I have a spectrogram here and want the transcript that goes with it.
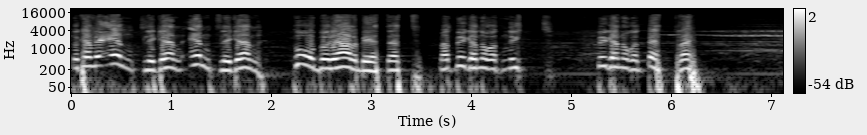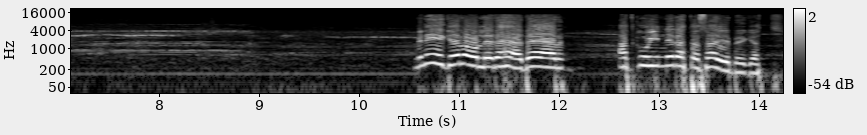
då kan vi äntligen, äntligen påbörja arbetet med att bygga något nytt, bygga något bättre. Min egen roll i det här, det är att gå in i detta Sverigebygget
